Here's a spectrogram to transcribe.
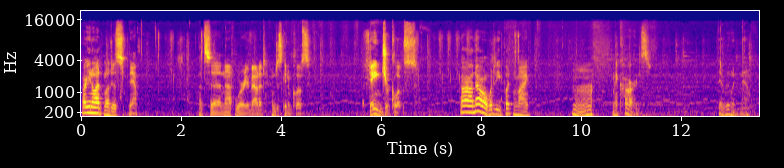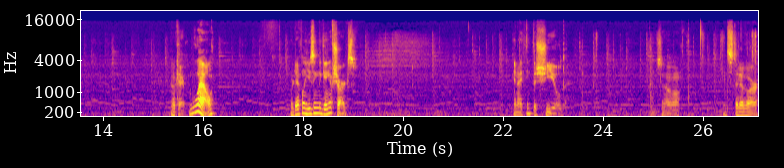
Or you know what, we'll just, yeah. Let's uh, not worry about it and just get him close. Danger close. Oh no, what did he put in my... Hmm, my cards. They're ruined now. Okay, well... We're definitely using the Gang of Sharks. And I think the shield. So, instead of our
